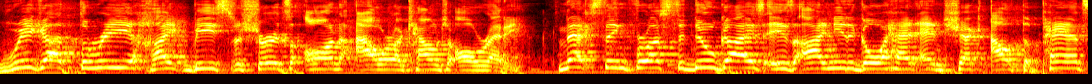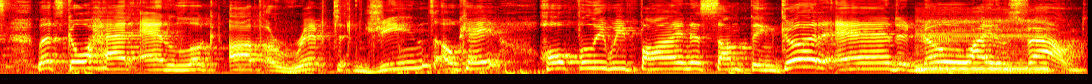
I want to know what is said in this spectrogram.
We got three Hype Beast shirts on our account already. Next thing for us to do, guys, is I need to go ahead and check out the pants. Let's go ahead and look up ripped jeans, okay? Hopefully we find something good and no items found.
